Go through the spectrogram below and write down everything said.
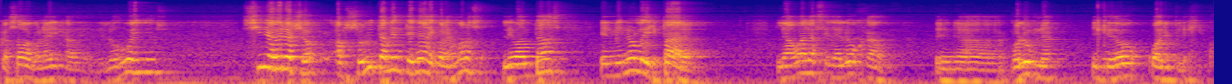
casado con la hija de, los dueños, sin haber hecho absolutamente nada y con las manos levantadas, el menor le dispara. La bala se le aloja en la columna y quedó cuadripléjico.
